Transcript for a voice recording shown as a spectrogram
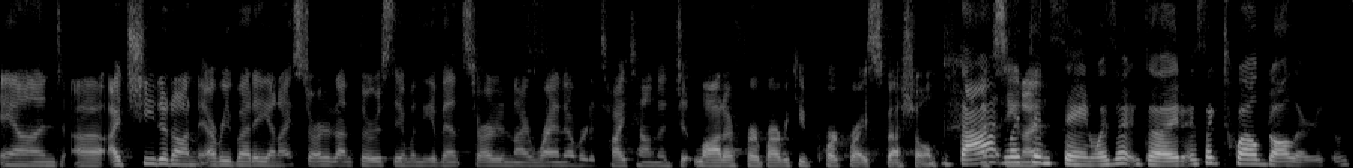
and uh, i cheated on everybody and i started on thursday when the event started and i ran over to thai town to jitlada for a barbecued pork rice special that looked I- insane. Was it good? It was like twelve dollars. It was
